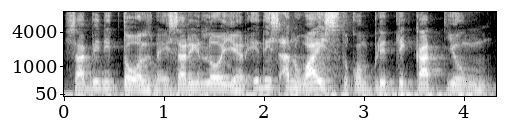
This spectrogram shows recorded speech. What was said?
sabi ni Tol na isa ring lawyer, it is unwise to completely cut yung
